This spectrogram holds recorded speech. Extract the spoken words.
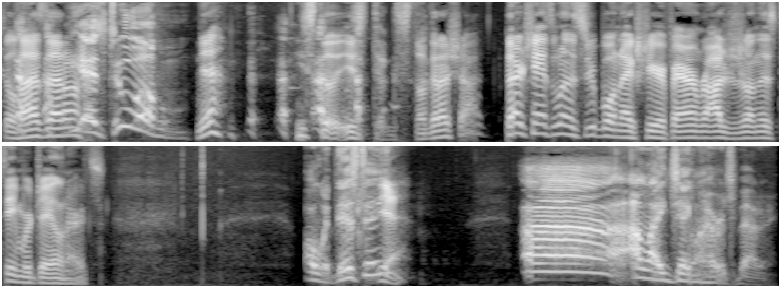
Still has that arm. He has two of them. Yeah, he's still he's still, still got a shot. Better chance of winning the Super Bowl next year if Aaron Rodgers is on this team or Jalen Hurts. Oh, with this team? Yeah, Uh, I like Jalen Hurts better.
